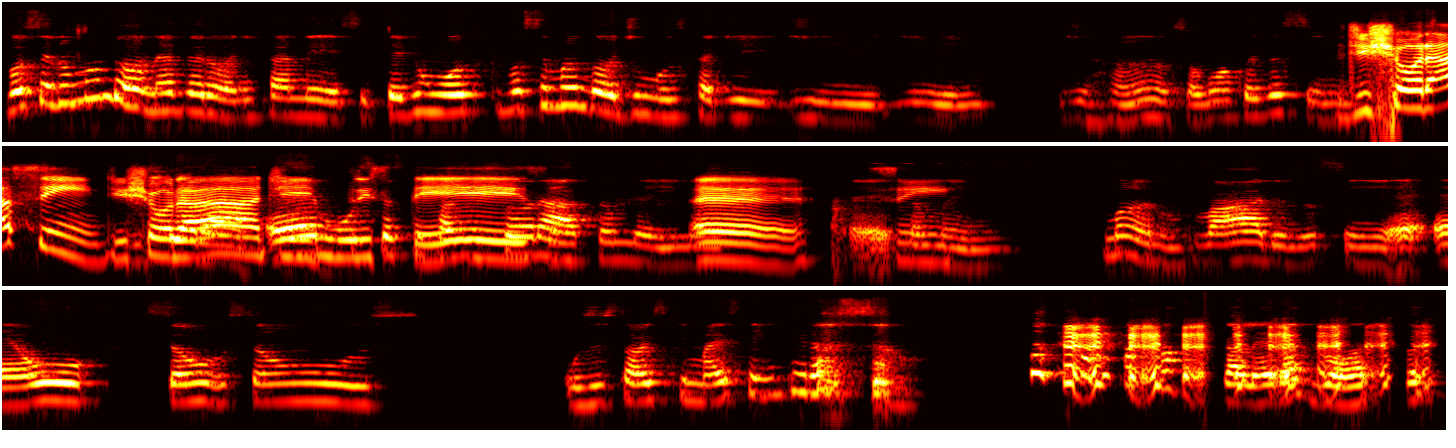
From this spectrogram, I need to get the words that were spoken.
Você não mandou, né, Verônica, nesse? Teve um outro que você mandou de música de, de, de de ranço, alguma coisa assim. De chorar, sim. De, de chorar, chorar, de é, tristeza. chorar também, né? É, é sim. Também. Mano, vários, assim. É, é, o, são, são os, os stories que mais tem interação. a galera gosta.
